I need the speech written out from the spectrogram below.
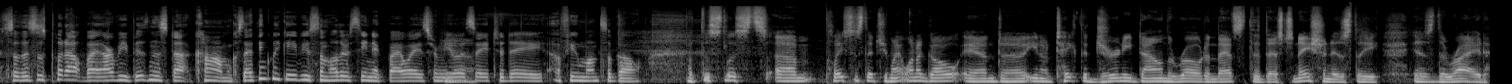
So this is put out by RVBusiness.com because I think we gave you some other scenic byways from Yeah. USA Today a few months ago. But this lists um, places that you might want to go and uh, you know take the journey down the road, and that's the destination is the is the ride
